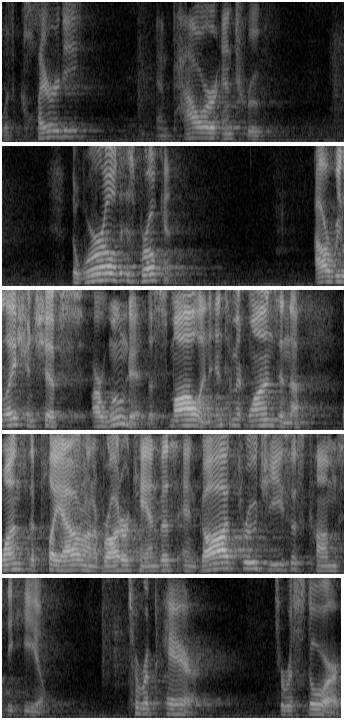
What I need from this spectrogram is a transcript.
with clarity and power and truth. The world is broken. Our relationships are wounded, the small and intimate ones and the ones that play out on a broader canvas, and God, through Jesus, comes to heal, to repair, to restore.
